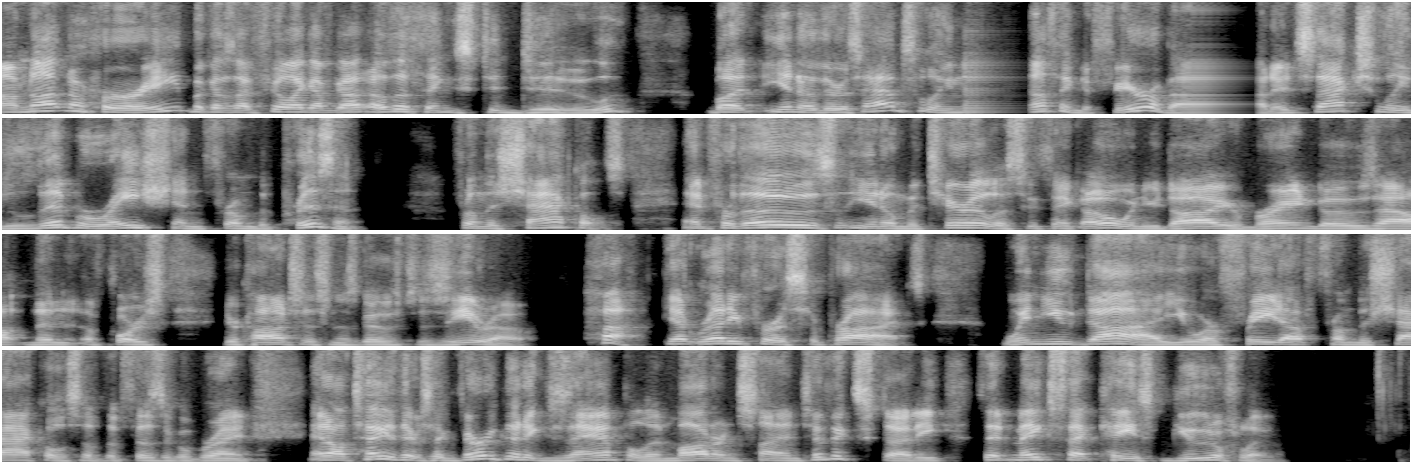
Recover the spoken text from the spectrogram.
I'm not in a hurry because I feel like I've got other things to do. But you know, there's absolutely nothing to fear about it. It's actually liberation from the prison, from the shackles. And for those, you know, materialists who think, oh, when you die, your brain goes out, then of course your consciousness goes to zero. Huh, get ready for a surprise. When you die, you are freed up from the shackles of the physical brain. And I'll tell you, there's a very good example in modern scientific study that makes that case beautifully.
